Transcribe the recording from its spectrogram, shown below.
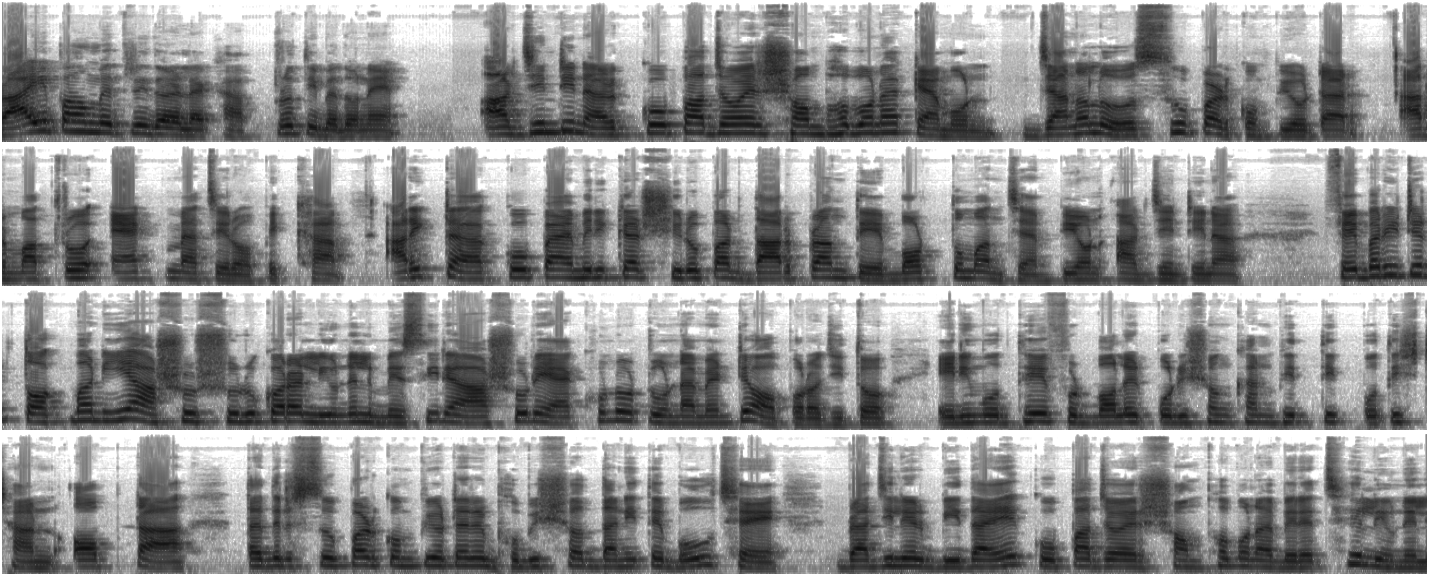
রাইপ আহমেদ হৃদয় লেখা প্রতিবেদনে। আর্জেন্টিনার কোপা জয়ের সম্ভাবনা কেমন? জানালো সুপার কম্পিউটার আর মাত্র এক ম্যাচের অপেক্ষা। আরেকটা কোপা আমেরিকার শিরোপার দ্বার প্রান্তে বর্তমান চ্যাম্পিয়ন আর্জেন্টিনা। ফেভারিটের তকমা নিয়ে আসর শুরু করা লিওনেল মেসিরা আসরে এখনও টুর্নামেন্টে অপরাজিত। এরই মধ্যে ফুটবলের পরিসংখ্যান ভিত্তিক প্রতিষ্ঠান অপটা তাদের সুপার কম্পিউটারের ভবিষ্যৎবাণীতে বলছে, ব্রাজিলের বিদায়ে কোপা জয়ের সম্ভাবনা বেড়েছে লিওনেল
